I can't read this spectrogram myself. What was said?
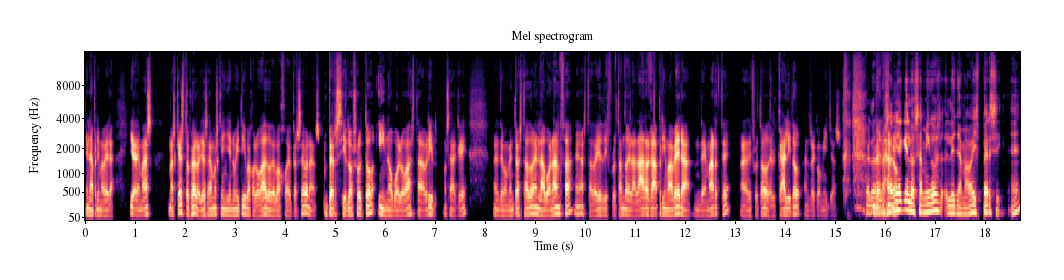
en la primavera. Y además, más que esto, claro, ya sabemos que Ingenuity iba colgado debajo de Perseverance. Percy lo soltó y no voló hasta abril. O sea que de momento ha estado en la bonanza, ¿eh? ha estado ahí disfrutando de la larga primavera de Marte, ha disfrutado del cálido, entre comillas. Perdona, no sabía que los amigos le llamabais Percy, ¿eh?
